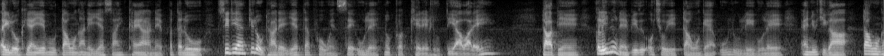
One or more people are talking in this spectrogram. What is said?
အဲ့လိုခရိုင်ရဲမှုတာဝန်ကနေရက်ဆိုင်ခံရတာနဲ့ပတ်သက်လို့ CDN ပြုတ်လုထားတဲ့ရဲတပ်ဖွဲ့ဝင်10ဦးလည်းနှုတ်ထွက်ခဲ့တယ်လို့သိရပါတယ်။ဒါ့အပြင်ကလေးမျိုးနယ်ပြည်သူ့အုပ်ချုပ်ရေးတာဝန်ခံဦးလူလေးကိုလည်း NUG ကတာဝန်က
